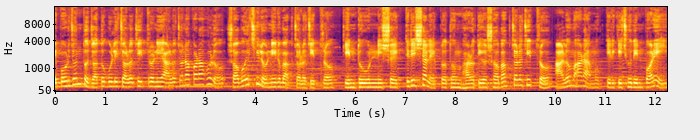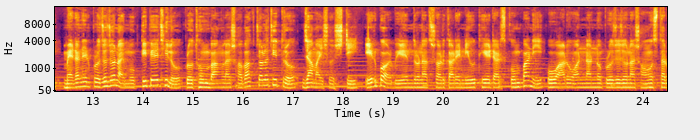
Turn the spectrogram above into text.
এ পর্যন্ত যতগুলি চলচ্চিত্র নিয়ে আলোচনা করা হলো, সবই ছিল নির্বাক চলচ্চিত্র। কিন্তু উনিশশো একত্রিশ সালে প্রথম ভারতীয় সবাক চলচ্চিত্র, আলম আরা মুক্তির কিছুদিন পরেই ম্যাডানের প্রযোজনায় মুক্তি পেয়েছিল প্রথম বাংলা সবাক চলচ্চিত্র, জামাই ষষ্ঠী। এরপর বীরেন্দ্রনাথ সরকারের নিউ থিয়েটার্স কোম্পানি ও আরও অন্যান্য প্রযোজনা সংস্থার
